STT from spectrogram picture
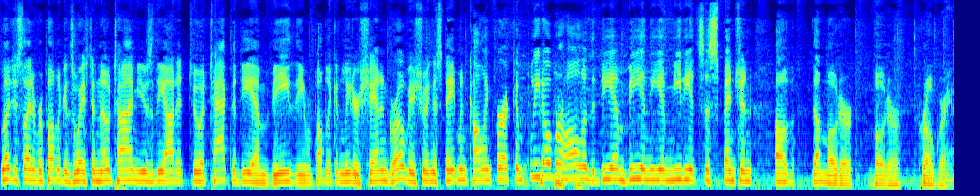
Legislative Republicans wasted no time using the audit to attack the DMV. The Republican leader Shannon Grove issuing a statement calling for a complete overhaul of the DMV and the immediate suspension of the motor voter program.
